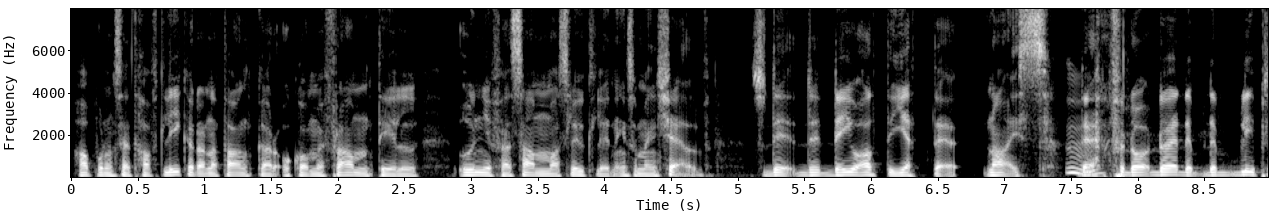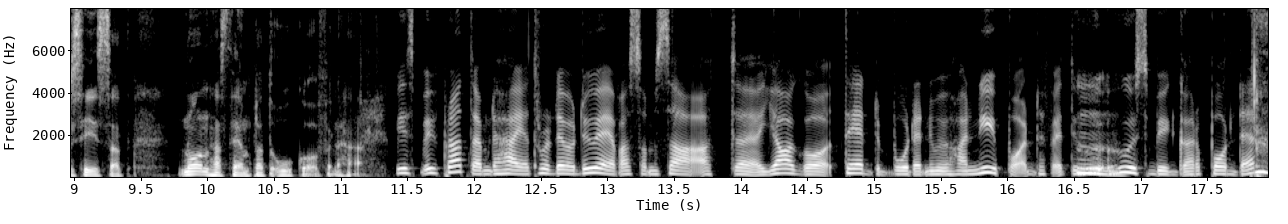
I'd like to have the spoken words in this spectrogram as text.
har på något sätt haft likadana tankar och kommit fram till ungefär samma slutledning som en själv. Så det, det, det är ju alltid jätte nice. Mm. Det, för då, då är det, det blir precis att någon har stämplat OK för det här. Vi, vi pratade om det här, jag tror det var du Eva som sa att eh, jag och Ted borde nu ha en ny podd, för mm. Husbyggarpodden,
